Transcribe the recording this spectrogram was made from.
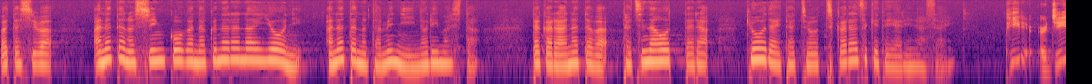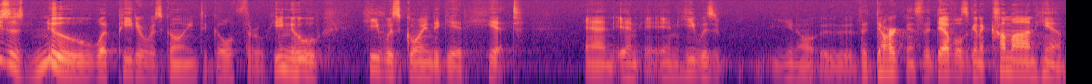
私はあなたの信仰がなくならないようにあなたのために祈りました。だからあなたは立ち直ったら兄弟たちを力づけてやりなさい。Peter or Jesus knew what Peter was going to go through. He knew he was going to get hit. And and and he was you know the darkness, the devil's going to come on him.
